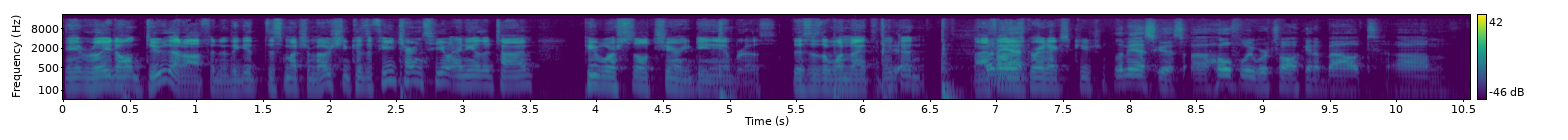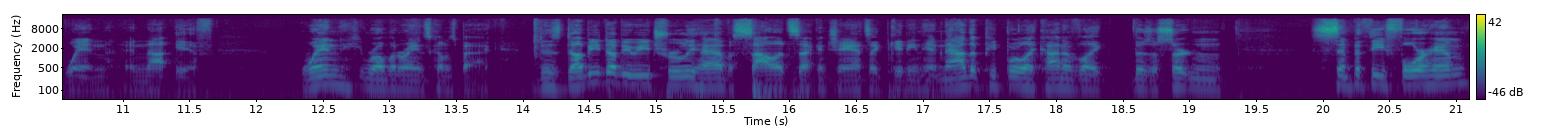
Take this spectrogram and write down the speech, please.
they really don't do that often. And they get this much emotion because if he turns heel any other time, people are still cheering Dean Ambrose. This is the one night that they didn't. I Let thought it was a- great execution. Let me ask you this. Uh, hopefully, we're talking about um, when and not if. When Roman Reigns comes back, does WWE truly have a solid second chance at getting him? Now that people are like kind of like there's a certain sympathy for him,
